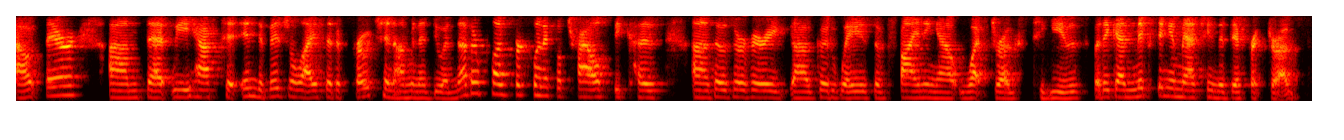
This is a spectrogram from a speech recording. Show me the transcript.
out there um, that we have to individualize that approach. And I'm going to do another plug for clinical trials because uh, those are very uh, good ways of finding out what drugs to use. But again, mixing and matching the different drugs.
